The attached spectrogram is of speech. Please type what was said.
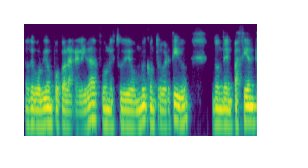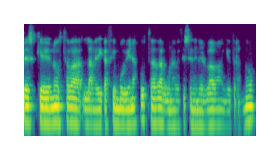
nos devolvió un poco a la realidad, fue un estudio muy controvertido, donde en pacientes que no estaba la medicación muy bien ajustada, algunas veces se denervaban y otras no,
